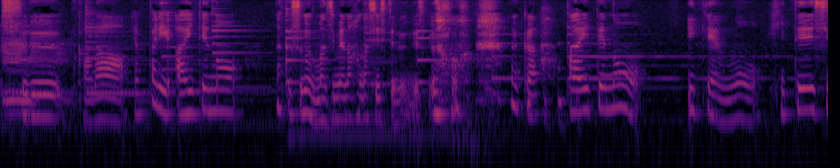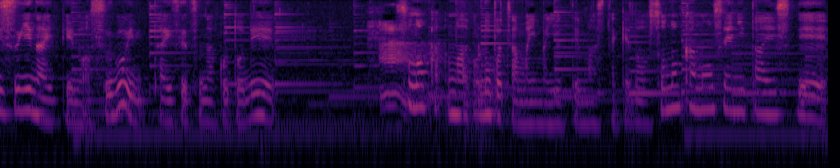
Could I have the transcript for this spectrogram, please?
するからやっぱり相手のなんかすごい真面目な話してるんですけど なんか相手の意見を否定しすぎないっていうのはすごい大切なことでうんそのか、まあ、ロボちゃんも今言ってましたけどその可能性に対して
